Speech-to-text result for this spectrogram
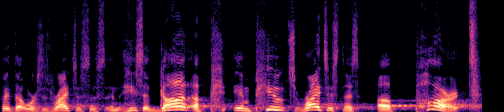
faith without works is righteousness. And he said, God imputes righteousness apart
